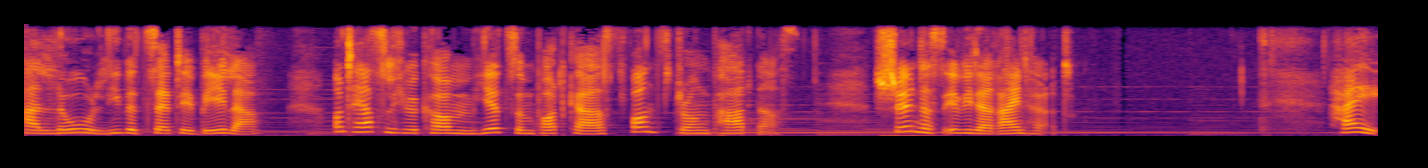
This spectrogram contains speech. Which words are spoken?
Hallo, liebe ZTBler und herzlich willkommen hier zum Podcast von Strong Partners. Schön, dass ihr wieder reinhört. Hi,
